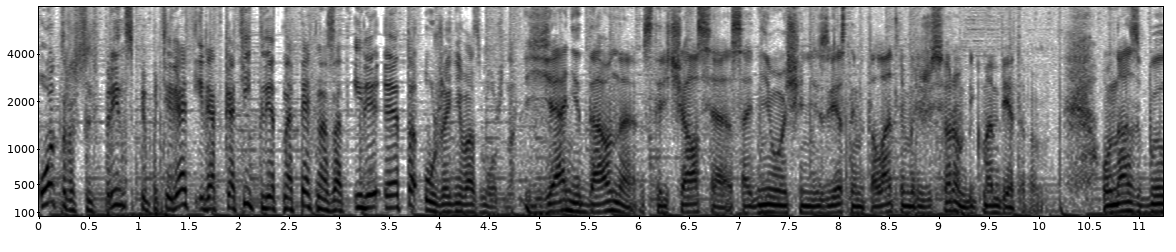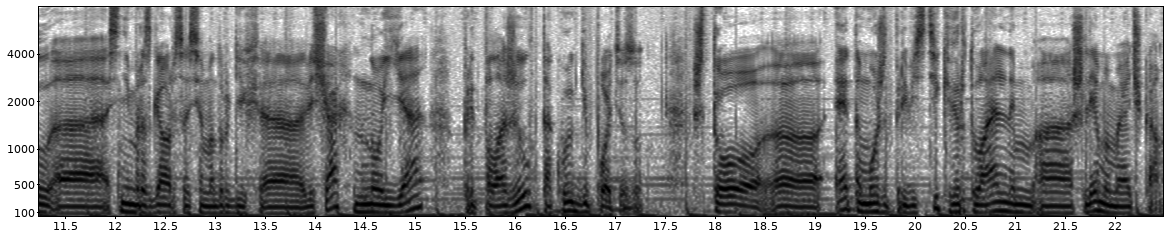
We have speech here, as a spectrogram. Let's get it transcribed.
отрасль, в принципе, потерять или откатить лет на пять назад, или это уже невозможно? Я недавно встречался с одним очень известным и талантливым режиссером Бекмамбетовым. У нас был э, с ним разговор совсем о других э, вещах, но я предположил такую гипотезу, что э, это может привести к виртуальным э, шлемам и очкам.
